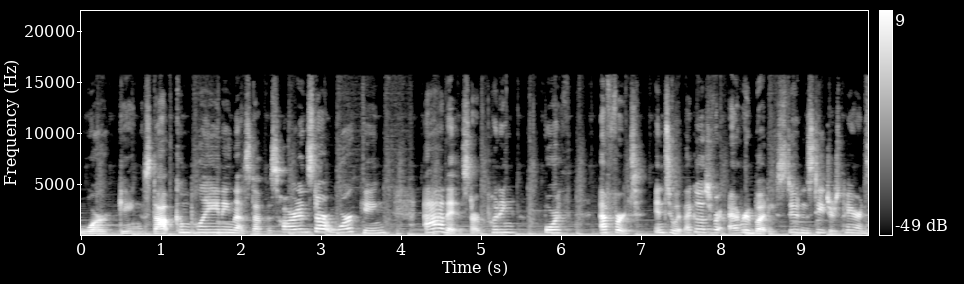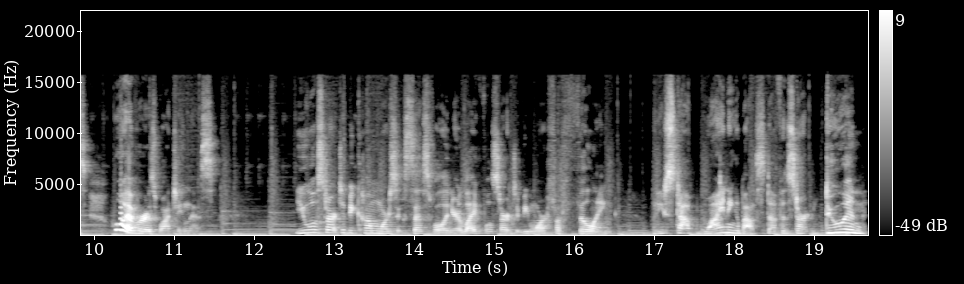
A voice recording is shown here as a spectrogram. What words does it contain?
working. Stop complaining that stuff is hard and start working at it. Start putting forth effort into it. That goes for everybody students, teachers, parents, whoever is watching this. You will start to become more successful and your life will start to be more fulfilling when you stop whining about stuff and start doing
